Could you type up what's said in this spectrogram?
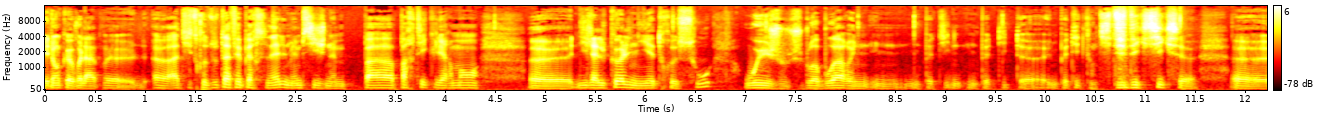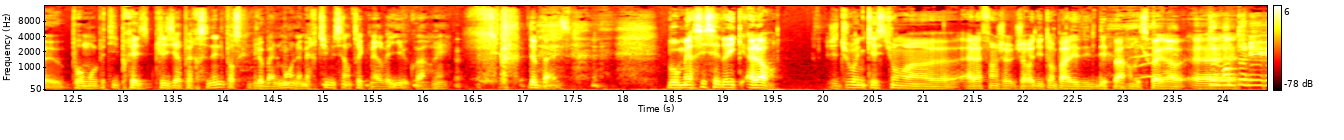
Et donc, voilà, à titre tout à fait personnel, même si je n'aime pas particulièrement euh, ni l'alcool ni être sous. Oui, je, je dois boire une, une, une, petite, une, petite, euh, une petite quantité d'X6 euh, pour mon petit plaisir personnel, parce que globalement, l'amertume, c'est un truc merveilleux, quoi, oui. de base. Bon, merci Cédric. Alors, j'ai toujours une question euh, à la fin. J'aurais dû t'en parler dès le départ, mais c'est pas grave. Euh, tout le monde tenu.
